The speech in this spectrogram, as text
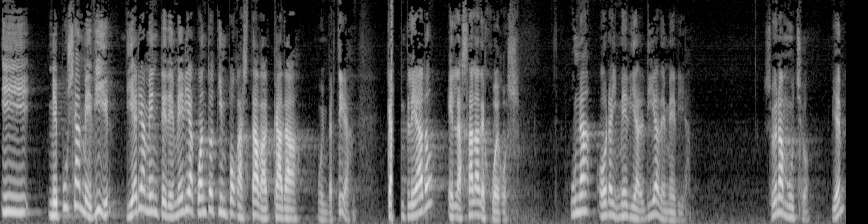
Y me puse a medir diariamente de media cuánto tiempo gastaba cada, o invertía, cada empleado en la sala de juegos. Una hora y media al día de media. Suena mucho, ¿bien?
